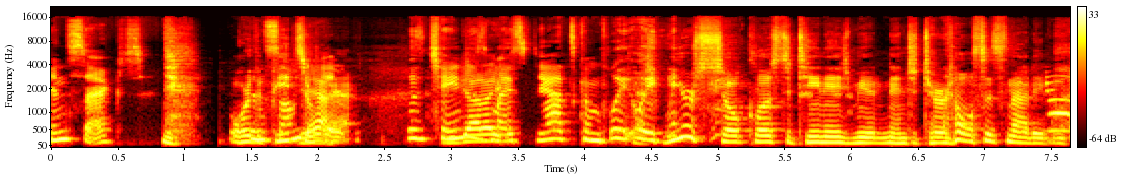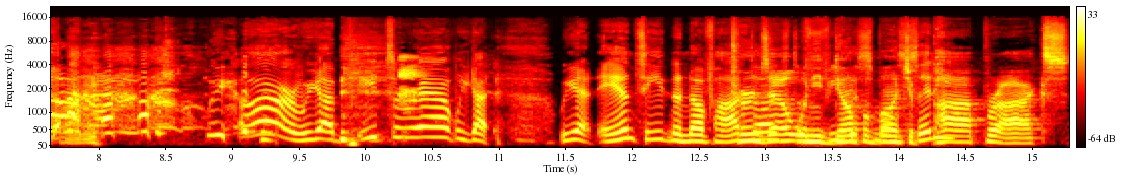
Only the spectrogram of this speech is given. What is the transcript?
insect. or the pizza consumption. rat. It changes gotta- my stats completely. We are so close to Teenage Mutant Ninja Turtles. It's not even funny. we are. We got pizza wrap. We got we got ants eating enough hot Turns dogs. out when you dump a small bunch city. of pop rocks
